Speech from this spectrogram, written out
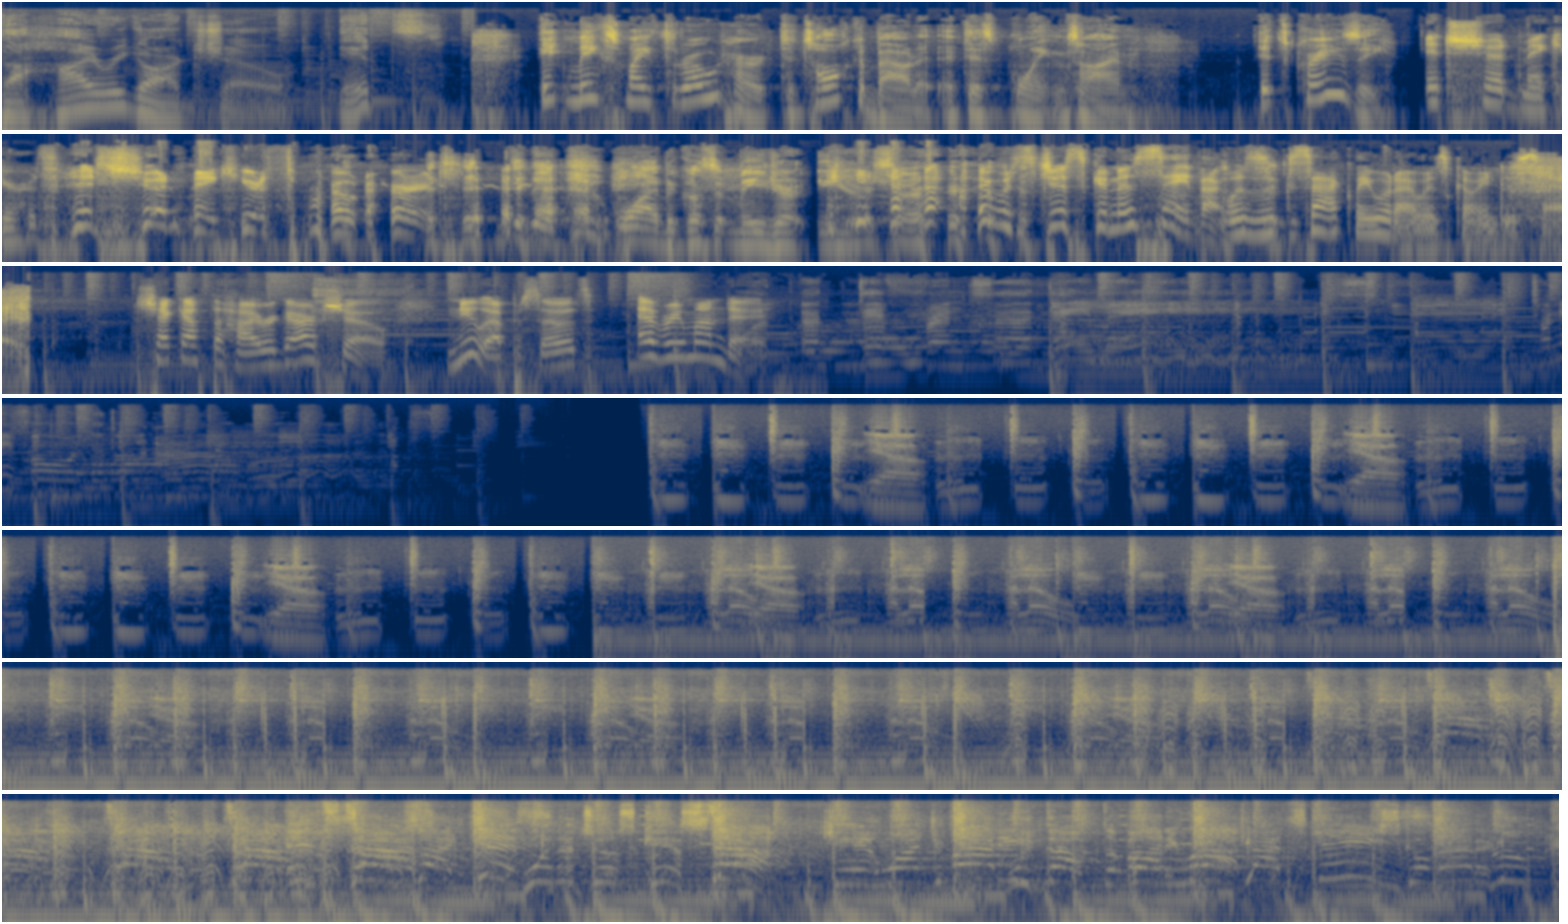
The High Regard Show. It's It makes my throat hurt to talk about it at this point in time. It's crazy. It should make your it should make your throat hurt. Why? Because it made your ears hurt. I was just gonna say that was exactly what I was going to say. Check out the High Regard Show. New episodes every Monday. Yo. Yo. Yo. Hello. Yo. Hello. Hello. Hello. Yo. Hello. Hello. Yo. Hello. Hello.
